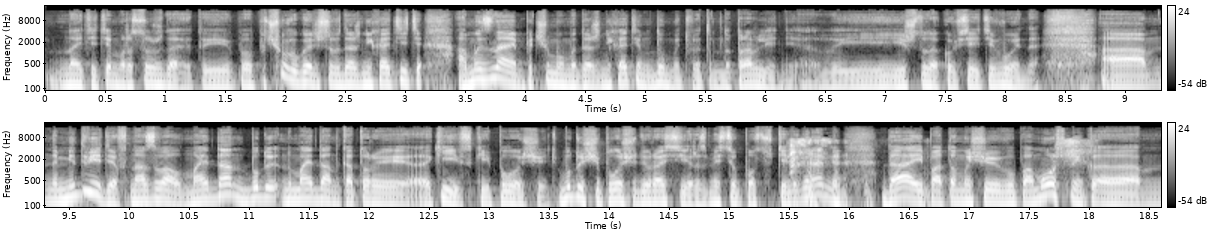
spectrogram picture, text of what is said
на эти темы рассуждают. И почему вы говорите, что вы даже не хотите? А мы знаем, почему мы даже не хотим думать в этом направлении. И, и что такое все эти войны. А Медведев назвал Майдан, буду, ну, Майдан, который э, Киевский, площадь, будущей площадью России, разместил пост в Телеграме, да, и потом еще его помощник э,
